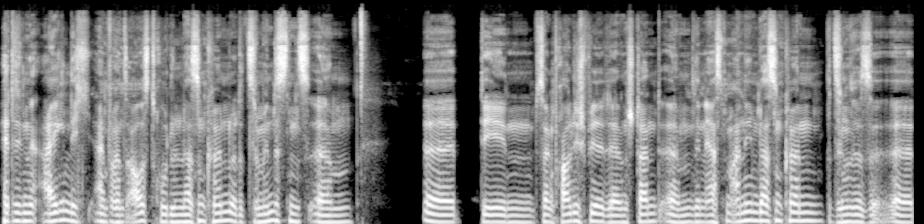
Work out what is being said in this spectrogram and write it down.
hätte den eigentlich einfach ins Austrudeln lassen können oder zumindestens ähm, äh, den St. Pauli-Spieler, der dann stand, ähm, den ersten annehmen lassen können, beziehungsweise äh,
